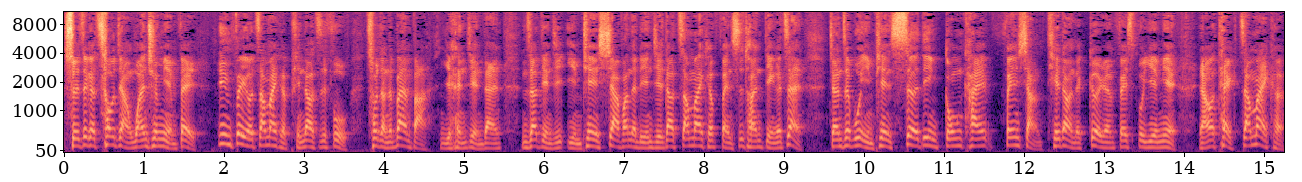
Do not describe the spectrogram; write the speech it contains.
所以这个抽奖完全免费。运费由张麦克频道支付，抽奖的办法也很简单，你只要点击影片下方的链接到张麦克粉丝团点个赞，将这部影片设定公开分享贴到你的个人 Facebook 页面，然后 tag 张麦克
